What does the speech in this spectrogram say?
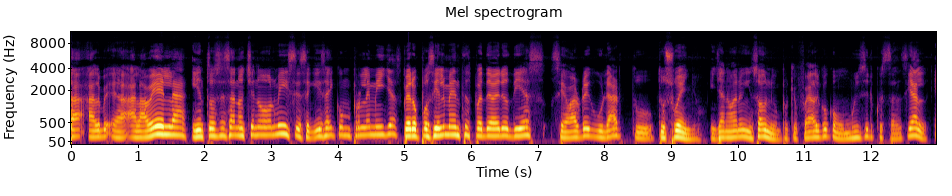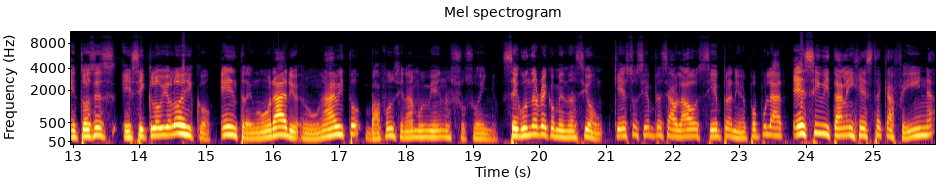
a, la vela y entonces esa noche no dormiste, seguís ahí con problemillas, pero posiblemente después de varios días se va a regular tu, tu sueño y ya no va a haber insomnio porque fue algo como muy circunstancial. Entonces el ciclo biológico entra en un horario, en un hábito, va a funcionar muy bien nuestro sueño. Segunda recomendación, que esto siempre se ha hablado siempre a nivel popular, es evitar la ingesta de cafeína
